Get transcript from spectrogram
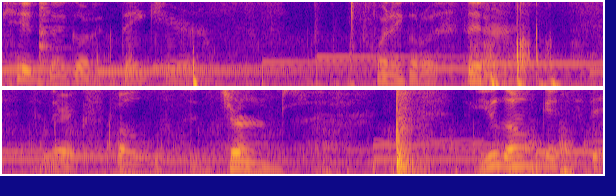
kids that go to daycare where they go to a sitter and they're exposed to germs, you gonna get sick.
